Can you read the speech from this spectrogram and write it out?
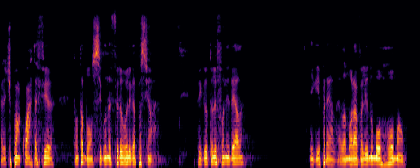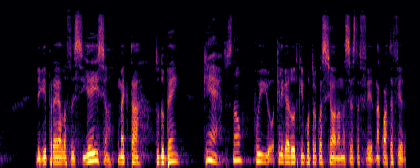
Era tipo uma quarta-feira. Então tá bom, segunda-feira eu vou ligar para a senhora. Peguei o telefone dela, liguei para ela. Ela morava ali no Morro Romão. Liguei para ela, falei assim: e aí, senhora, como é que tá? Tudo bem? Quem é? disse, não, fui aquele garoto que encontrou com a senhora na sexta-feira, na quarta-feira.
